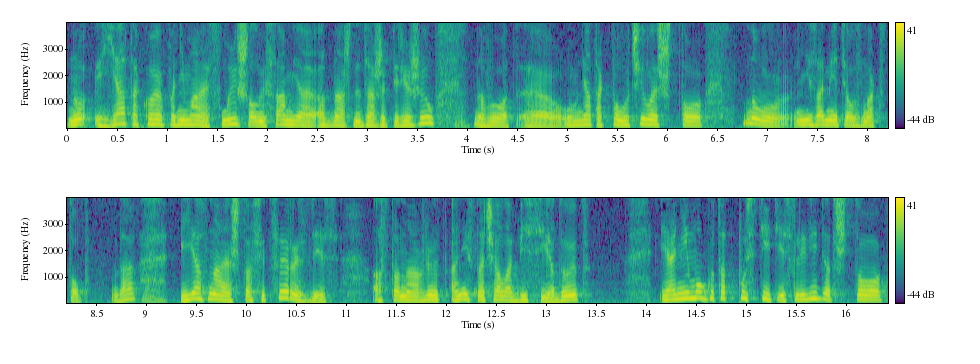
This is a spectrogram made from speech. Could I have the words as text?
ну я такое понимаю, слышал, и сам я однажды даже пережил. Вот, э, у меня так получилось, что ну, не заметил знак стоп. Да? И я знаю, что офицеры здесь останавливают, они сначала беседуют, и они могут отпустить, если видят, что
